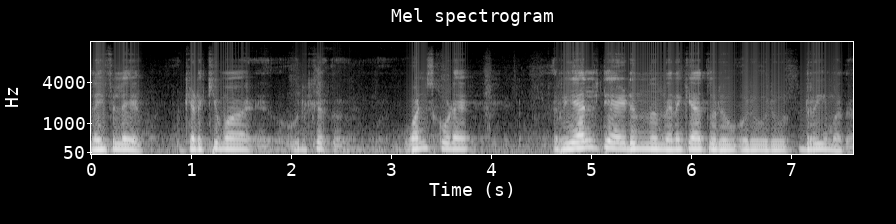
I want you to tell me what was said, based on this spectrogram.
லைஃப்பில் கிடைக்குமா ஒரு ஒன்ஸ் கூட ரியாலிட்டி ஆகிடும்னு நினைக்காத ஒரு ஒரு ஒரு ட்ரீம் அது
